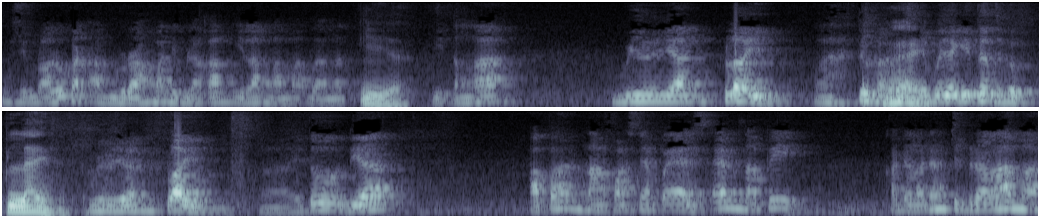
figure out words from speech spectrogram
musim lalu kan Abdul Rahman di belakang hilang lama banget Iya. di tengah William Plain nah itu harus Plain. nyebutnya gitu tuh Blind. William Plain nah itu dia apa nafasnya PSM tapi kadang-kadang cedera lama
